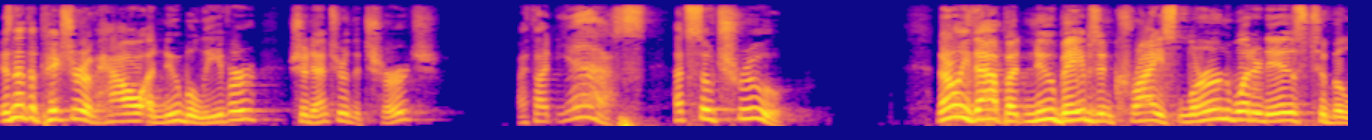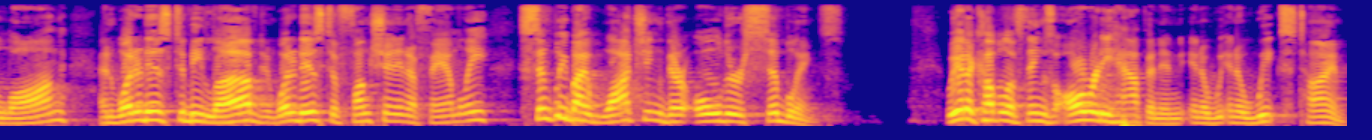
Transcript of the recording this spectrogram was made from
Isn't that the picture of how a new believer should enter the church? I thought, yes, that's so true. Not only that, but new babes in Christ learn what it is to belong and what it is to be loved and what it is to function in a family simply by watching their older siblings. We had a couple of things already happen in, in, a, in a week's time.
